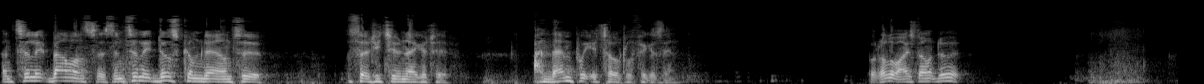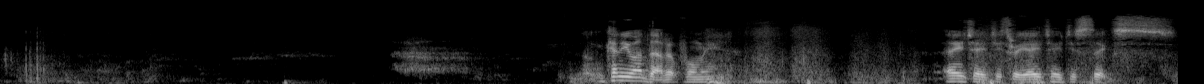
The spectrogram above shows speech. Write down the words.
until it balances, until it does come down to 32 negative. And then put your total figures in. But otherwise, don't do it. Can you add that up for me? 883, 886,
